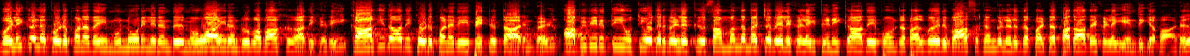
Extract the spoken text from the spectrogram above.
வெளிக்கள கொடுப்பனவை முன்னூறிலிருந்து மூவாயிரம் ரூபாவாக அதிகரி காகிதாதி கொடுப்பனவை பெற்றுத்தாருங்கள் அபிவிருத்தி உத்தியோகர்களுக்கு சம்பந்தமற்ற வேலைகளை திணிக்காதே போன்ற பல்வேறு வாசகங்கள் எழுதப்பட்ட பதாதைகளை ஏந்தியவாறு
